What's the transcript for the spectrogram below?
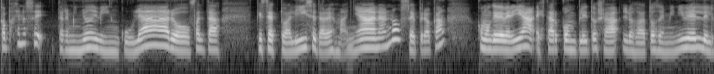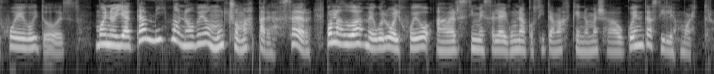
capaz que no se terminó de vincular o falta que se actualice tal vez mañana, no sé, pero acá como que debería estar completo ya los datos de mi nivel, del juego y todo eso. Bueno, y acá mismo no veo mucho más para hacer. Por las dudas me vuelvo al juego a ver si me sale alguna cosita más que no me haya dado cuenta, si les muestro.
